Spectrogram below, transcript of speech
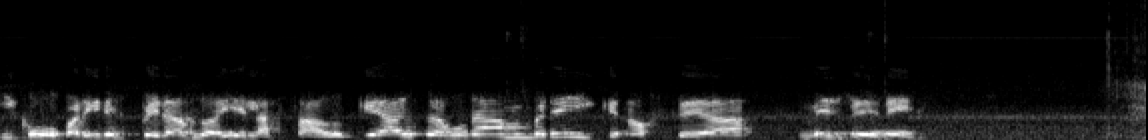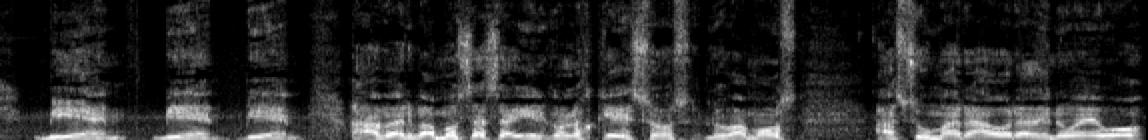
y como para ir esperando ahí el asado, que haya un hambre y que no sea me llené. Bien, bien, bien. A ver, vamos a seguir con los quesos. Lo vamos a sumar ahora de nuevo.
